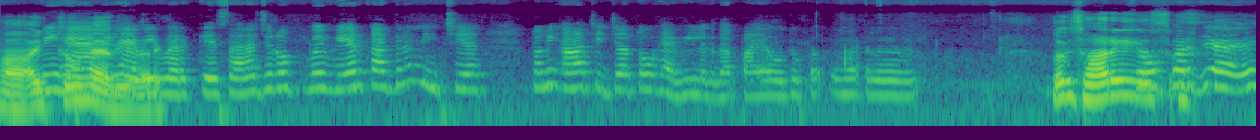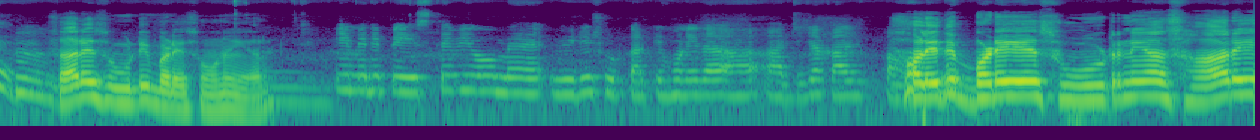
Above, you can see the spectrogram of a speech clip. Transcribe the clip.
ਹਾਂ ਇੱਥੋਂ ਹੈਵੀ ਹੈਵੀ ਵਰਕ ਹੈ ਸਾਰਾ ਜਦੋਂ ਵੇਅਰ ਕਰਦੇ ਨਾ ਨੀਚੇ ਤਾਂ ਨਹੀਂ ਆ ਚੀਜ਼ਾਂ ਤੋਂ ਹੈਵੀ ਲੱਗਦਾ ਪਾਇਆ ਉਦੋਂ ਉਹ ਮਤਲਬ ਲੋਕ ਸਾਰੇ ਸਾਰੇ ਸੂਟ ਹੀ ਬੜੇ ਸੋਹਣੇ ਯਾਰ। ਇਹ ਮੇਰੇ ਪੇਜ ਤੇ ਵੀ ਉਹ ਮੈਂ ਵੀਡੀਓ ਸ਼ੂਟ ਕਰਕੇ ਹੁਣ ਇਹਦਾ ਅੱਜ ਜਾਂ ਕੱਲ ਹਲੇ ਤੇ ਬੜੇ ਸੂਟ ਨੇ ਆ ਸਾਰੇ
